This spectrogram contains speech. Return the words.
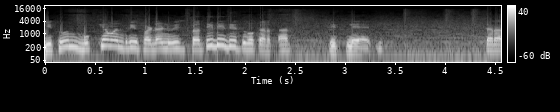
जिथून मुख्यमंत्री फडणवीस प्रतिनिधित्व करतात तिथले आहेत. करा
